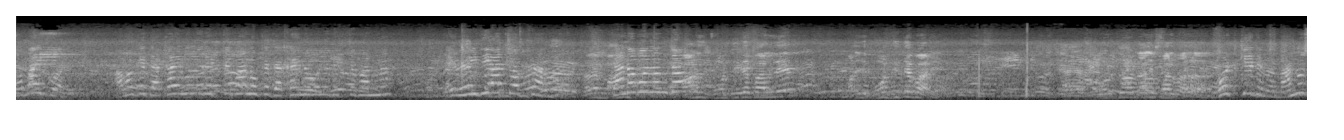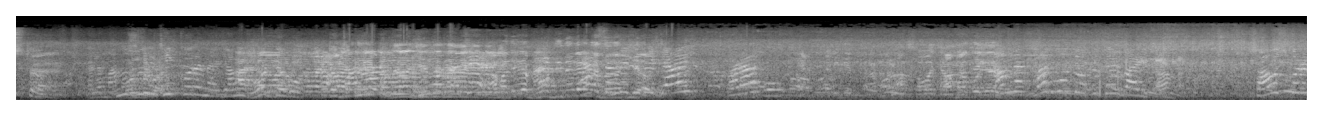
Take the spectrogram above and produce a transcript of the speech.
সবাই করে। আমাকে দেখায় বলে দেখতে পান ওকে দেখায় না বলে দেখতে পান না। এই মিডিয়া চক্রান্ত। কেন বলুন তো? ভোট দিতে পারলে ভোট দিতে পারে কে দেবে? মানুষ তো। তাহলে মানুষ যদি ঠিক করে নেয় যে আমি ভোট দেবো। তো জানোয়ারগুলো যুবক আছে, আমাদেরকে ভোট দিতে দেয় না দাদা একসাথে কি যদি হবে? যায় আমরা থাকব তো বুথের বাইরে। সাহস করে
